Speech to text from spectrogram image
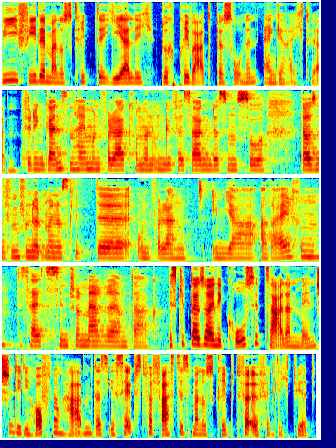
wie viele Manuskripte jährlich durch Privatpersonen eingereicht werden. Für den ganzen Heimann Verlag kann man ungefähr sagen, dass uns so 1500 Manuskripte unverlangt im Jahr erreichen. Das heißt, es sind schon mehrere am Tag. Es gibt also eine große Zahl an Menschen, die die Hoffnung haben, dass ihr selbst verfasstes Manuskript veröffentlicht wird.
